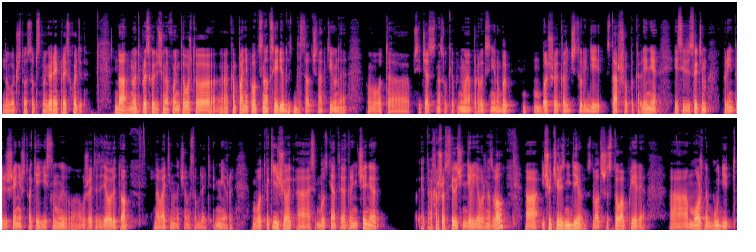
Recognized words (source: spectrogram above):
Ну вот что, собственно говоря, и происходит. Да, но это происходит еще на фоне того, что э, кампания по вакцинации идет достаточно активная. Вот. А сейчас, насколько я понимаю, провакцинировано большое количество людей старшего поколения. И в связи с этим принято решение, что окей, если мы э, уже это сделали, то давайте мы начнем ослаблять меры. Вот. Какие еще а, будут сняты ограничения? Это хорошо, со следующей недели я уже назвал. А, еще через неделю, с 26 апреля, а, можно будет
